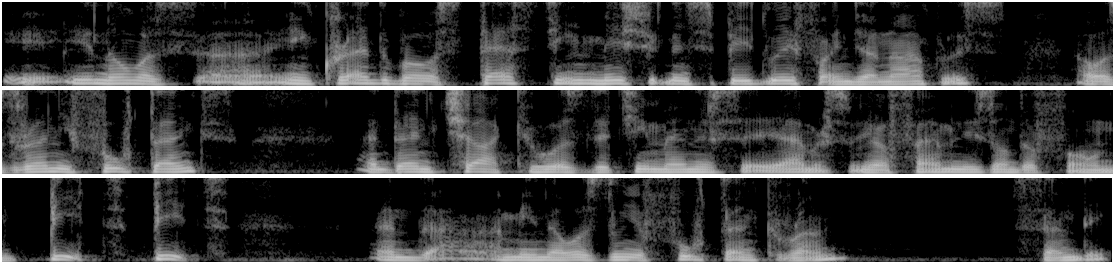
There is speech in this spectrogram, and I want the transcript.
you know, was uh, incredible. I was testing Michigan Speedway for Indianapolis. I was running full tanks. And then Chuck, who was the team manager, said, Emerson, your family is on the phone. Pete, Pete. And uh, I mean, I was doing a full tank run Sunday.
